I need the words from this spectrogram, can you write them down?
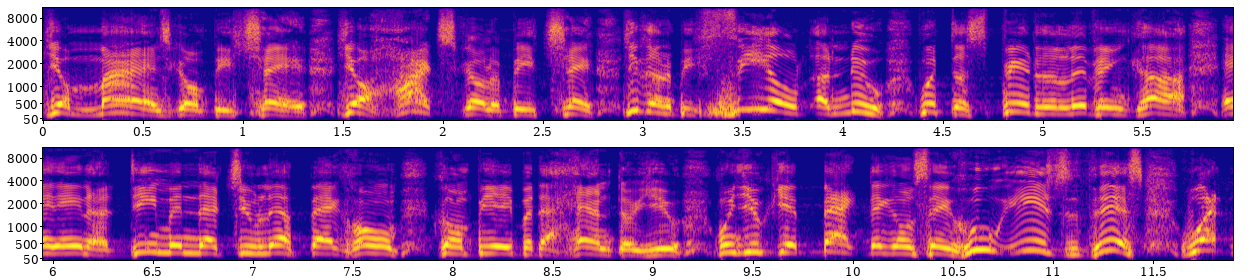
Your mind's going to be changed. Your heart's going to be changed. You're going to be filled anew with the Spirit of the living God. And ain't a demon that you left back home going to be able to handle you. When you get back, they're going to say, Who is this? What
